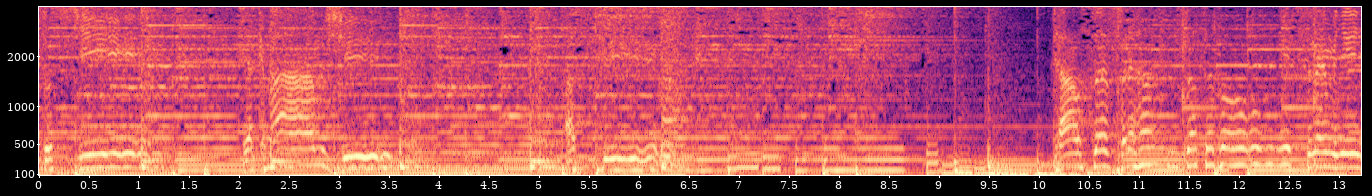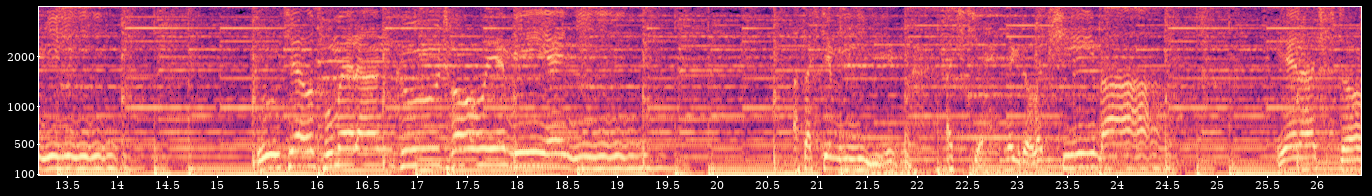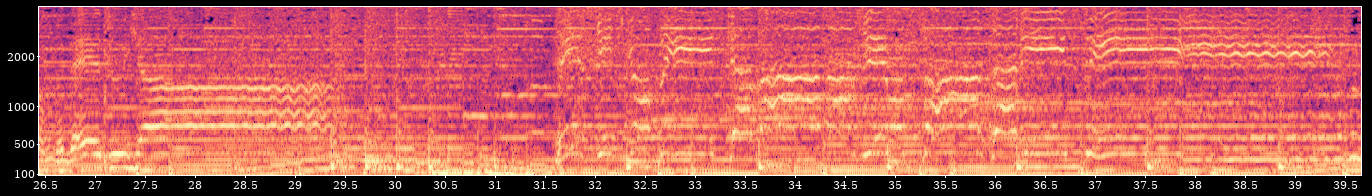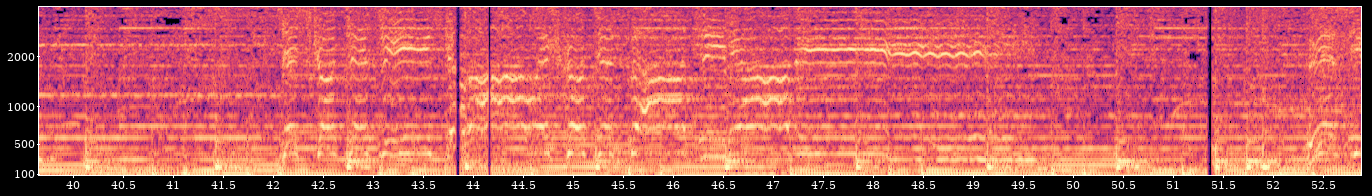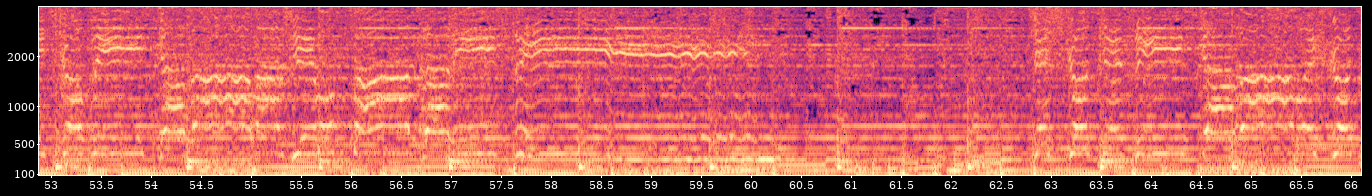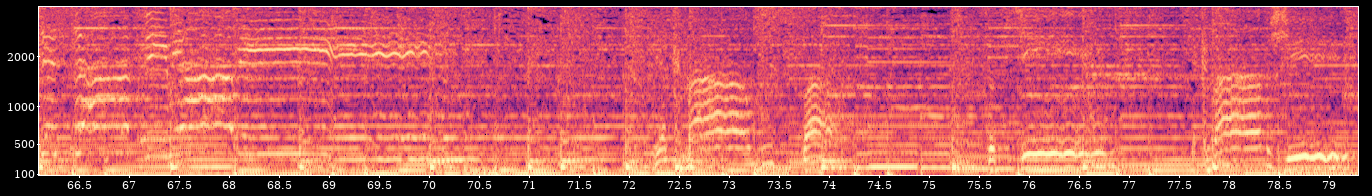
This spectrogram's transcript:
co s tím, jak mám žít a s kým. Dál se vrhat za tebou nic nemění. Úděl bumerangů dvou je míjení. A tak tě mím, ať tě někdo lepší má, jen ať v tom nejedu já. Co s tím, jak mám žít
